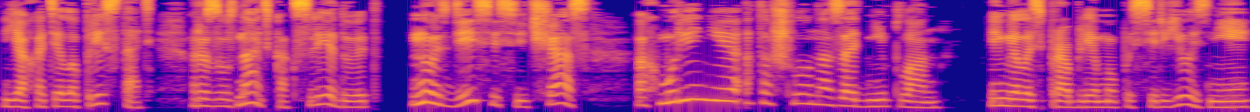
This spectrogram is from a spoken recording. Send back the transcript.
Я хотела пристать, разузнать как следует, но здесь и сейчас охмурение отошло на задний план. Имелась проблема посерьезнее.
